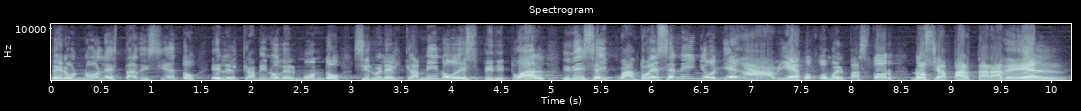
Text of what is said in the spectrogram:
pero no le está diciendo en el camino del mundo, sino en el camino espiritual. Y dice, y cuando ese niño llega a viejo como el pastor, no se apartará de él.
